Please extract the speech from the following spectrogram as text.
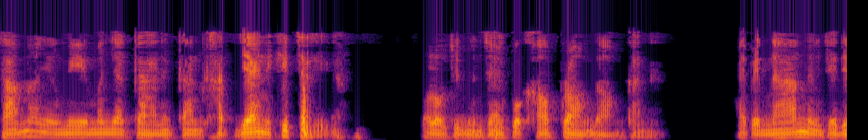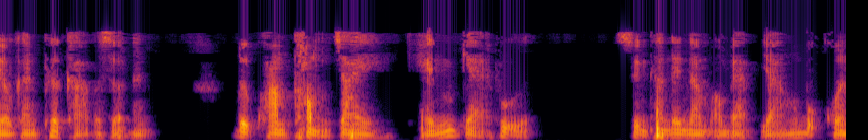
สามารถยังมีบรรยากาศในการขัดแย้งในคิดจักอีกนะเปาโลจึงหนุนใจพวกเขาปรองดองกัน ให้เป็นน้ำหนึ่งใจเดียวกันเพื่อข่าวประเสริฐนั้นด้วยความถ่อมใจเห็นแก่ผู้อื่น ซึ่งท่านได้นำเอาแบบอย่างของบุคคล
